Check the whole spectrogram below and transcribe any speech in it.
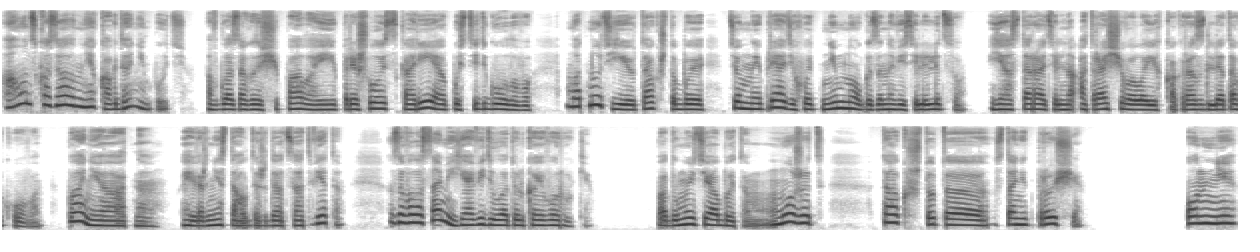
А он сказал мне когда-нибудь. В глазах защипало, и пришлось скорее опустить голову, мотнуть ею так, чтобы темные пряди хоть немного занавесили лицо. Я старательно отращивала их как раз для такого. Понятно. Эвер не стал дождаться ответа. За волосами я видела только его руки. Подумайте об этом. Может, так что-то станет проще. Он не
